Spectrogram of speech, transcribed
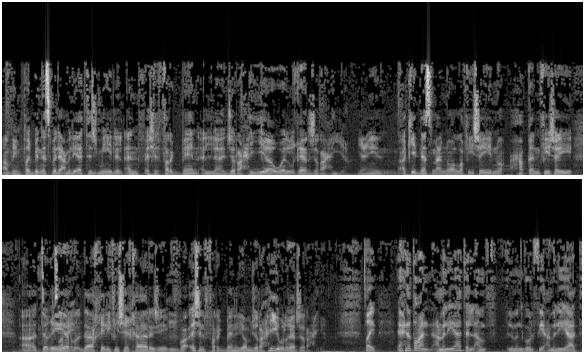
عظيم طيب بالنسبة لعمليات تجميل الأنف إيش الفرق بين الجراحية والغير جراحية يعني أكيد نسمع إنه والله في شيء إنه حقن في شيء آه تغيير صحيح. داخلي في شيء خارجي فايش الفرق بين اليوم جراحية والغير جراحية طيب إحنا طبعا عمليات الأنف لما نقول في عمليات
